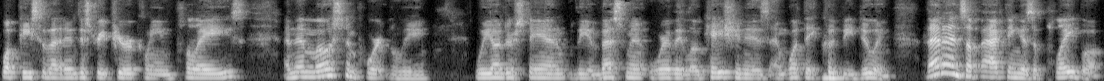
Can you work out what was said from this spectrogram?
what piece of that industry PuraClean plays, and then most importantly, We understand the investment, where the location is, and what they could be doing. That ends up acting as a playbook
